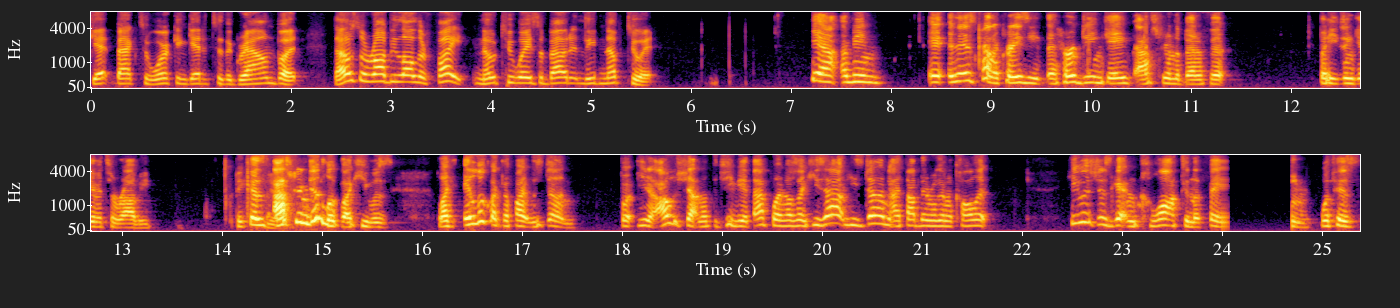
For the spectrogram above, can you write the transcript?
get back to work and get it to the ground. But that was a Robbie Lawler fight. No two ways about it leading up to it. Yeah, I mean, it, it is kind of crazy that Herb Dean gave Askren the benefit, but he didn't give it to Robbie because Yeah. Askren did look like he was like it looked like the fight was done. But you know, I was shouting at the TV at that point. I was like, "He's out. He's done." I thought they were going to call it. He was just getting clocked in the face with his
